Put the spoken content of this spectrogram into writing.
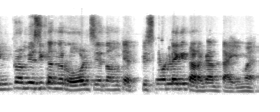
ഇൻട്രോ മ്യൂസിക് അങ്ങ് റോൾ ചെയ്ത് നമുക്ക് എപ്പിസോഡിലേക്ക് കടക്കാൻ ടൈമായി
